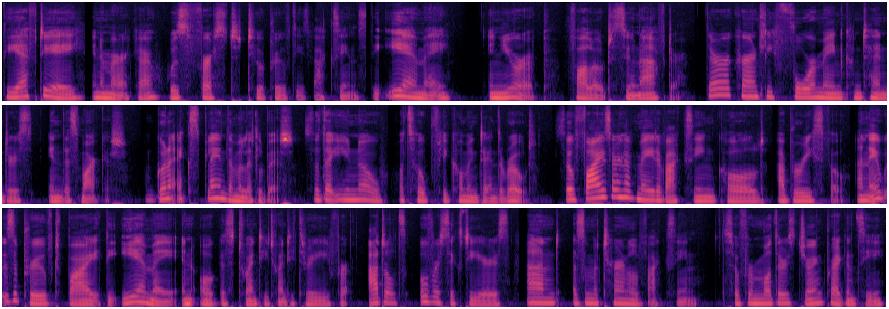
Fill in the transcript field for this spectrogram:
The FDA in America was first to approve these vaccines. The EMA in Europe followed soon after. There are currently four main contenders in this market. I'm going to explain them a little bit so that you know what's hopefully coming down the road. So, Pfizer have made a vaccine called Abrysvo, and it was approved by the EMA in August 2023 for adults over 60 years and as a maternal vaccine. So, for mothers during pregnancy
